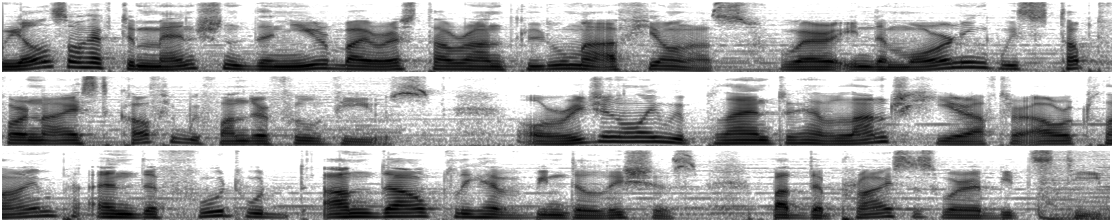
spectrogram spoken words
We also have to mention the nearby restaurant Luuma Afionas, where in the morning we stopped for an iced coffee with wonderful views. Originally we planned to have lunch here after our climb and the food would undoubtedly have been delicious, but the prices were a bit steep.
